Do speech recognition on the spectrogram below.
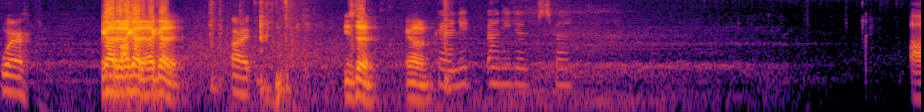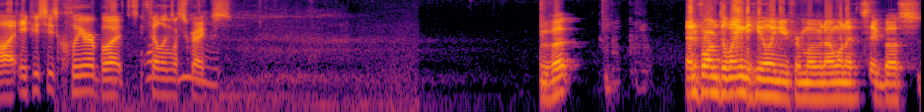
Where? I got it, I got it, I got it. All right. He's dead. I got him. Okay, I need I need a spare. Uh, APC's clear, but Stop filling with doing Scrakes. Move up. N4 I'm delaying the healing you for a moment. I want to save buffs.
